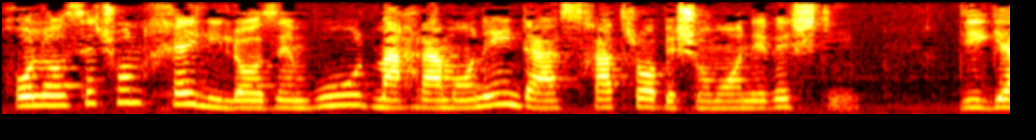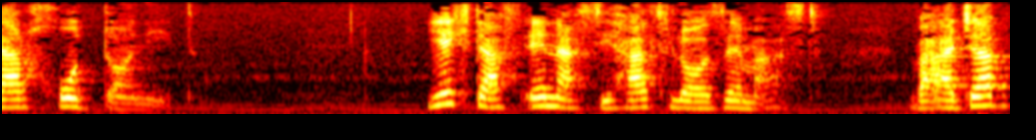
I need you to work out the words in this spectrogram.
خلاصه چون خیلی لازم بود محرمانه این دستخط را به شما نوشتیم دیگر خود دانید یک دفعه نصیحت لازم است و عجب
